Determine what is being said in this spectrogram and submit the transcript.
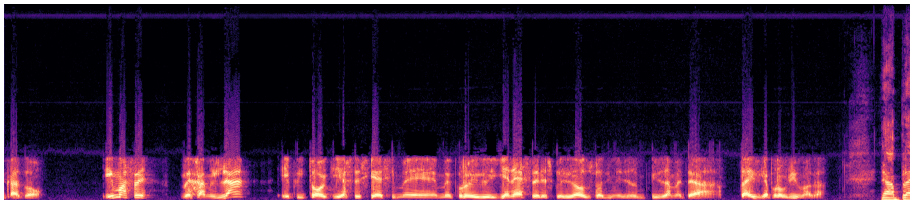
20%. Είμαστε με χαμηλά επιτόκια σε σχέση με, με προγενέστερες περιόδους που αντιμετωπίζαμε τα, τα ίδια προβλήματα. Ναι, απλά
